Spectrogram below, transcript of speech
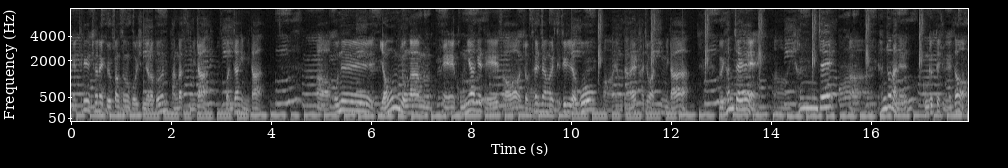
네, 트리유천의 교육방송을 보이신 여러분 반갑습니다. 원장입니다. 어, 오늘 영웅용암의 공략에 대해서 좀 설명을 드리려고 어, 영상을 가져왔습니다. 그 현재 어, 현재 어, 현존하는 공격대 중에서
